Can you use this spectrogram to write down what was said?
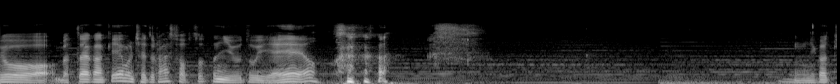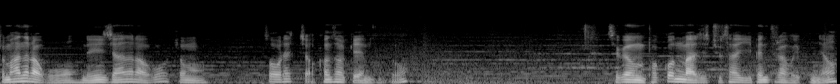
요 몇 달간 게임을 제대로 할 수 없었던 이유도 얘예요. 음, 이것 좀 하느라고 리니지 하느라고 좀 소홀했죠. 컨설 게임들도. 지금 벚꽃맞이 주사위 이벤트를 하고 있군요.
